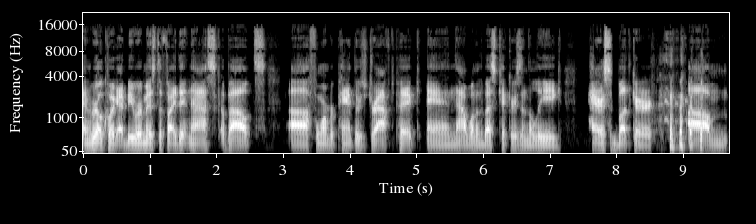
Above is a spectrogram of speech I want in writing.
And real quick, I'd be remiss if I didn't ask about uh, former Panthers draft pick and now one of the best kickers in the league, Harrison Butker. um,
